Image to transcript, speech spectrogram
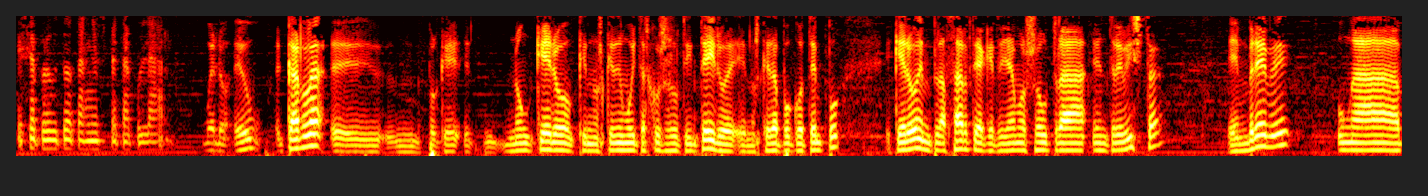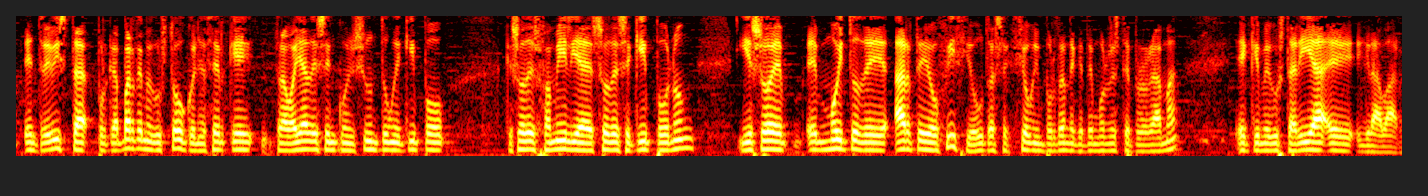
ese produto tan espectacular. Bueno, eu, Carla, eh, porque non quero que nos queden moitas cousas ao tinteiro e eh, nos queda pouco tempo, quero emplazarte a que teñamos outra entrevista en breve, unha entrevista, porque aparte me gustou coñecer que traballades en conxunto un equipo que sodes familia e sodes equipo, non? E iso é, é moito de arte e oficio, outra sección importante que temos neste programa e que me gustaría eh, gravar.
